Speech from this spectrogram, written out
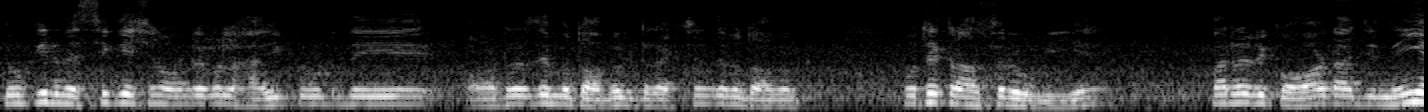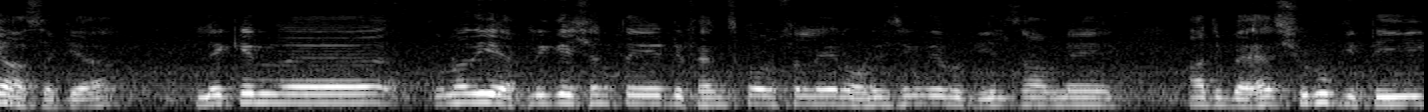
ਕਿਉਂਕਿ ਇਨਵੈਸਟੀਗੇਸ਼ਨ ਆਨਰੇਬਲ ਹਾਈ ਕੋਰਟ ਦੇ ਆਰਡਰਸ ਦੇ ਮੁਤਾਬਕ ਡਾਇਰੈਕਸ਼ਨ ਦੇ ਮੁਤਾਬਕ ਉੱਥੇ ਟ੍ਰਾਂਸਫਰ ਹੋ ਗਈ ਹੈ, ਪਰ ਰਿਕਾਰਡ ਅੱਜ ਨਹੀਂ ਆ ਸਕਿਆ, ਲੇਕਿਨ ਉਹਨਾਂ ਦੀ ਐਪਲੀਕੇਸ਼ਨ ਤੇ ਡਿਫੈਂਸ ਕਾਉਂਸਲ ਨੇ ਰੌਣੀ ਸਿੰਘ ਦੇ ਵਕੀਲ ਸਾਹਿਬ ਨੇ ਅੱਜ ਬਹਿਸ ਸ਼ੁਰੂ ਕੀਤੀ,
